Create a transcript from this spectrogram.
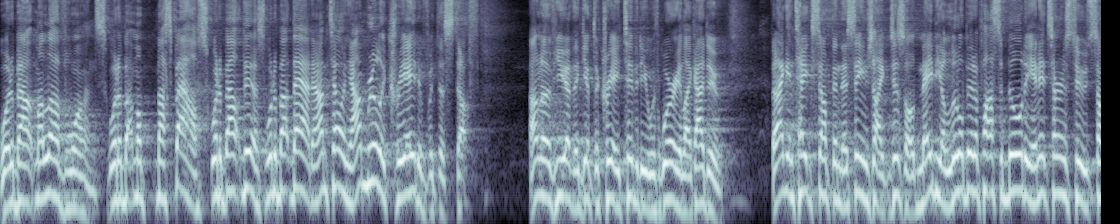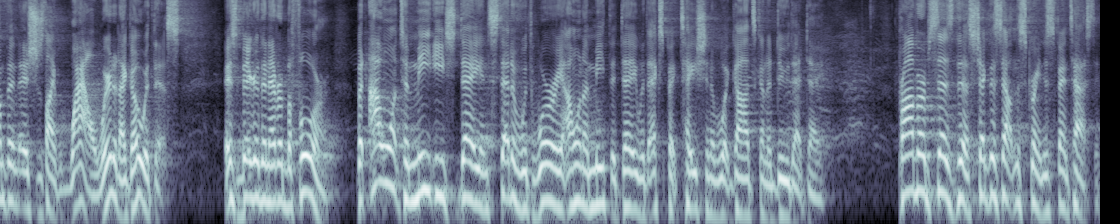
What about my loved ones? What about my, my spouse? What about this? What about that? And I'm telling you, I'm really creative with this stuff. I don't know if you have the gift of creativity with worry like I do. But I can take something that seems like just a, maybe a little bit of possibility and it turns to something that's just like, wow, where did I go with this? It's bigger than ever before. But I want to meet each day instead of with worry, I want to meet the day with expectation of what God's going to do that day. Proverbs says this. Check this out on the screen. This is fantastic.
